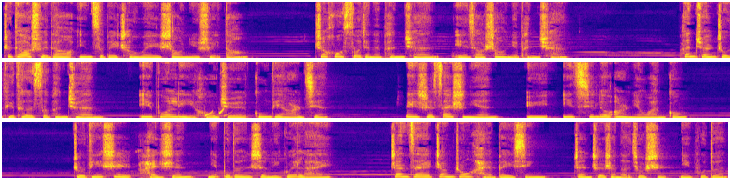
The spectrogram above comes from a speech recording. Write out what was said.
这条水道因此被称为少女水道。之后所建的喷泉也叫少女喷泉。喷泉主题特色喷泉伊波利侯爵宫殿而建，历时三十年，于一七六二年完工。主题是海神尼普顿胜利归来，站在正中海背行战车上的就是尼普顿，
